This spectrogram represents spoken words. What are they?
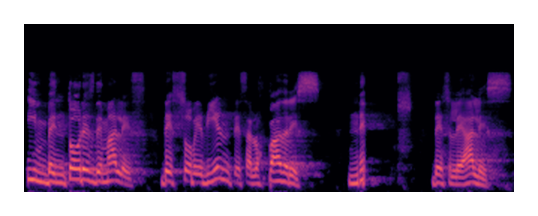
inventores de males, desobedientes a los padres, necios, desleales,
